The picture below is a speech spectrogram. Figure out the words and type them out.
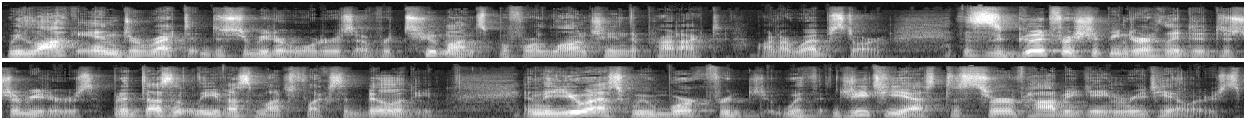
We lock in direct distributor orders over two months before launching the product on our web store. This is good for shipping directly to distributors, but it doesn't leave us much flexibility. In the US, we work for, with GTS to serve hobby game retailers.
